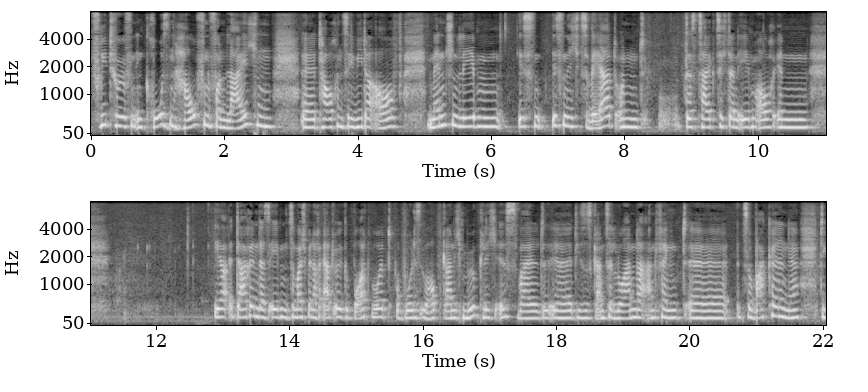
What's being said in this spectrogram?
Friedhöfen in großen Haufen von Leichen äh, tauchen sie wieder auf. Menschenleben ist, ist nichts wert und das zeigt sich dann eben auch in ja, darin, dass eben zum Beispiel nach Erdöl gebohrt wird, obwohl es überhaupt gar nicht möglich ist, weil äh, dieses ganze Luanda anfängt äh, zu wackeln. Ja. Die,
